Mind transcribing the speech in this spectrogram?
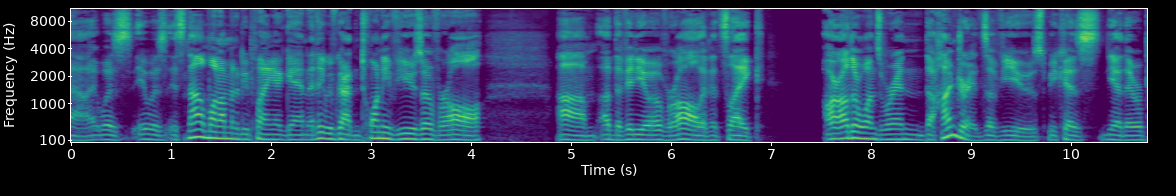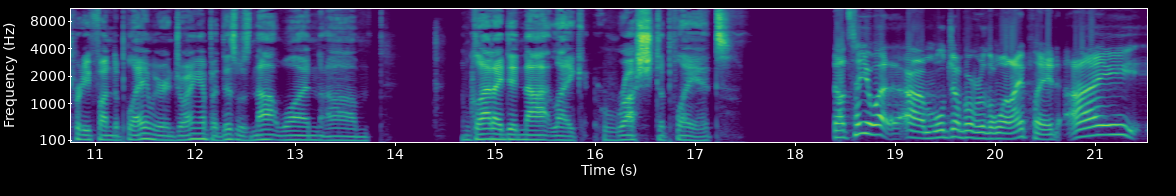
no, it was it was it's not one I'm going to be playing again. I think we've gotten 20 views overall um of the video overall, and it's like our other ones were in the hundreds of views because you know they were pretty fun to play and we were enjoying it but this was not one um i'm glad i did not like rush to play it Now, I'll tell you what, um, we'll jump over to the one I played. I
